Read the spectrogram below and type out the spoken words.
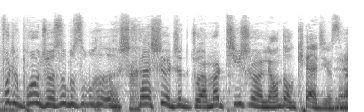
发这个朋友圈是不是？是不是还设置了专门提示让领导看见？是吧？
